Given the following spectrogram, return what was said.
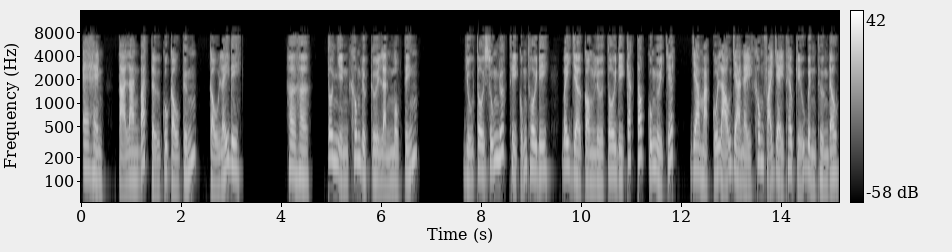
E hèm, tạ lan bát tự của cậu cứng, cậu lấy đi. Hơ hơ, tôi nhìn không được cười lạnh một tiếng. Dụ tôi xuống nước thì cũng thôi đi, bây giờ còn lừa tôi đi cắt tóc của người chết, da mặt của lão già này không phải dày theo kiểu bình thường đâu,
